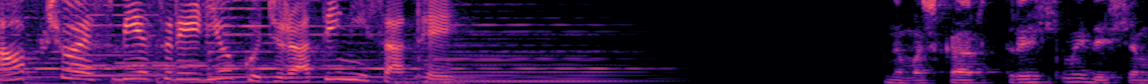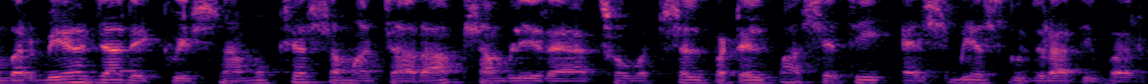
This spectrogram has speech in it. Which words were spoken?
આપ છો SBS રેડિયો ગુજરાતીની સાથે. નમસ્કાર, ત્રીસમી ડિસેમ્બર બે હજાર એકવીસના મુખ્ય સમાચાર આપ સાંભળી રહ્યા છો વત્સલ પટેલ પાસેથી SBS ગુજરાતી પર.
